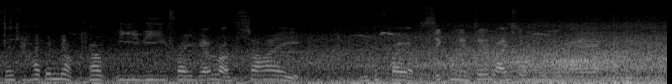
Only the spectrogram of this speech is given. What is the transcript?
ไฟท้ายเป็นแบบ LED ไฟเลี้ยวหลอดไส้ Signature lies on Himalaya.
